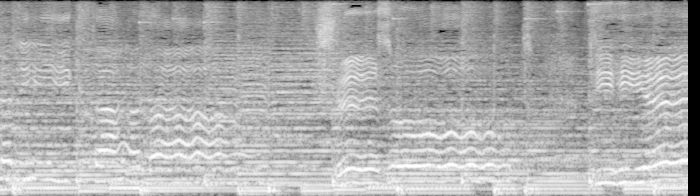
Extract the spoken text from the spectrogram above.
שלי קטנה, שזאת תהיה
